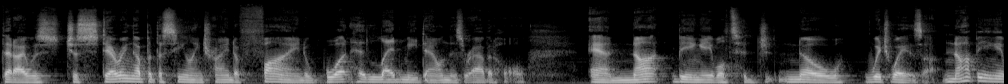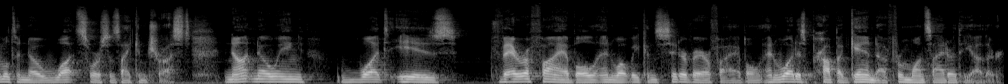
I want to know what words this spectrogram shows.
that I was just staring up at the ceiling trying to find what had led me down this rabbit hole and not being able to know which way is up, not being able to know what sources I can trust, not knowing what is verifiable and what we consider verifiable and what is propaganda from one side or the other.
